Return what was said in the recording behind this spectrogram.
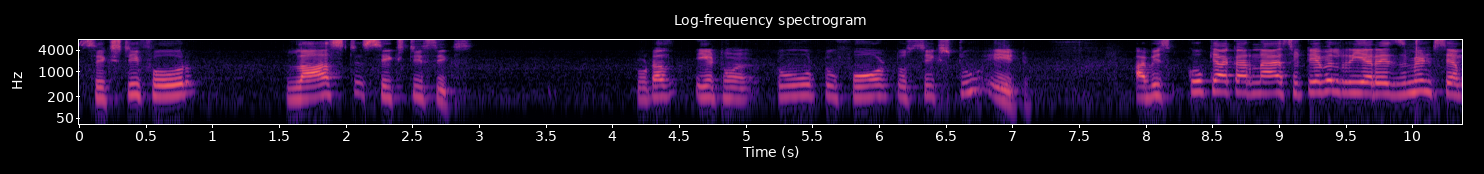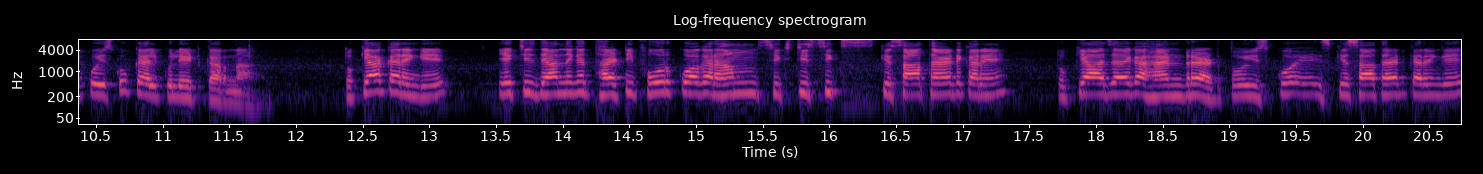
sixty four last sixty six. Total eight two two four two six two eight अब इसको क्या करना है? सुटेबल रीअरेंजमेंट से हमको इसको कैलकुलेट करना है। तो क्या करेंगे? एक चीज़ ध्यान देंगे थर्टी फोर को अगर हम सिक्सटी सिक्स के साथ ऐड करें तो क्या आ जाएगा? हंड्रेड तो इसको, इसके साथ ऐड करेंगे।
